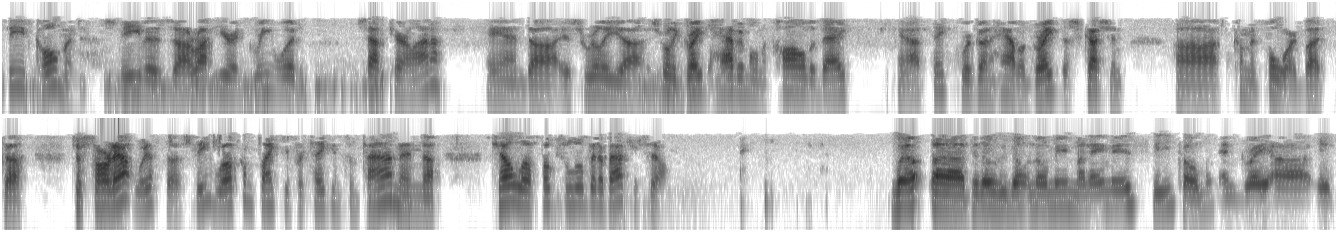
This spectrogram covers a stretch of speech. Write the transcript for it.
Steve Coleman. Steve is uh, right here in Greenwood, South Carolina, and uh, it's really uh, it's really great to have him on the call today. And I think we're going to have a great discussion uh, coming forward. But uh, to start out with, uh, Steve, welcome. Thank you for taking some time and tell folks a little bit about yourself. Well, uh, to those who don't know me, my name is Steve Coleman, and Gray. Uh, it's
